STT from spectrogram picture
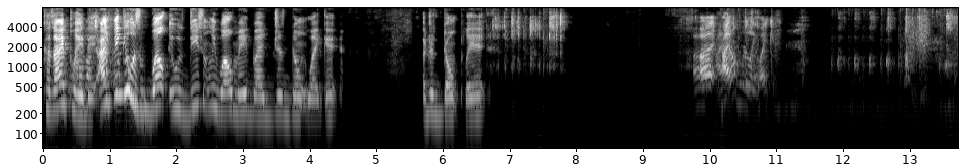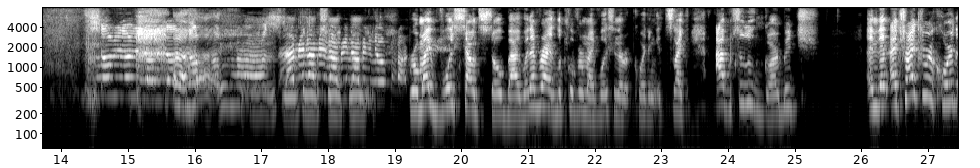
Cause I played it. I think it was well. It was decently well made, but I just don't like it. I just don't play it. I, I don't really like it. So honestly looking at my stream like, mm. Bro, my voice sounds so bad. Whenever I look over my voice in the recording, it's like absolute garbage. And then I tried to record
